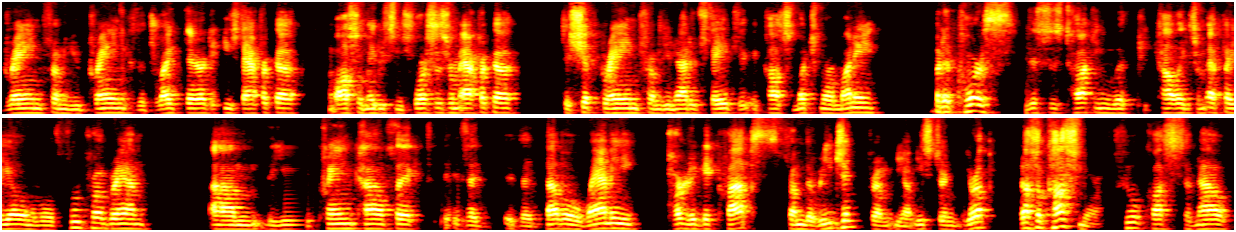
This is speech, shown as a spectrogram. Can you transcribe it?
grain from Ukraine because it's right there to East Africa. Also, maybe some sources from Africa to ship grain from the United States. It costs much more money. But of course, this is talking with colleagues from FAO and the World Food Program um, the Ukraine conflict is a, is a double whammy, harder to get crops from the region, from you know Eastern Europe. It also costs more. Fuel costs have now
